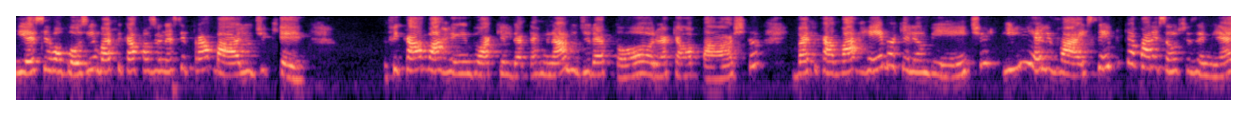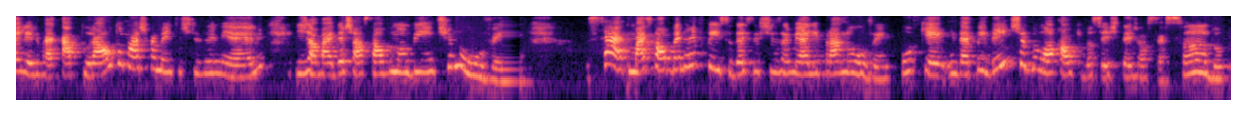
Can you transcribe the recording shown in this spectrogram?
e esse robozinho vai ficar fazendo esse trabalho de quê? Ficar varrendo aquele determinado diretório, aquela pasta, vai ficar varrendo aquele ambiente e ele vai, sempre que aparecer um XML, ele vai capturar automaticamente o XML e já vai deixar salvo no ambiente nuvem. Certo, mas qual o benefício desse XML para a nuvem? Porque, independente do local que você esteja acessando,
